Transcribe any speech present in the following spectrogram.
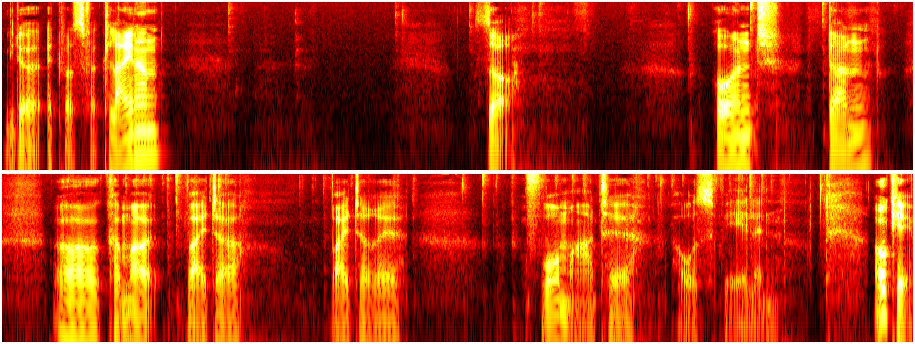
Wieder etwas verkleinern. So. Und dann äh, kann man weiter weitere Formate auswählen. Okay.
